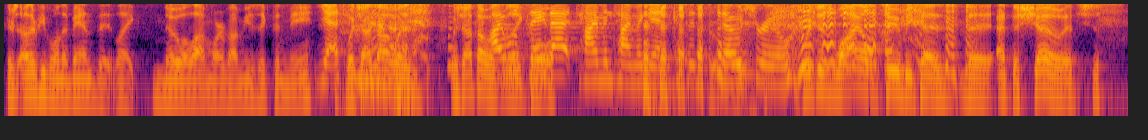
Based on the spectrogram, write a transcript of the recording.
there's other people in the band that like know a lot more about music than me. Yes. which I thought was which I thought was I really will say cool. that time and time again because it's so true. which is wild too because the at the show it's just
